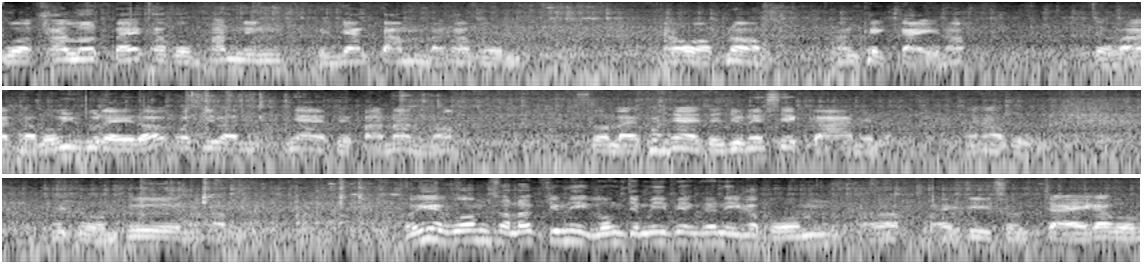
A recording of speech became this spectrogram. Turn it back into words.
บวกค่ารถไปครับผมพันหนึ่งเป็นยางต่ำนะครับผมเอาออกนอกทางไกลๆเนาะ แต่ว่ากับผมมีผู้ใดหรอกว่าที่มันง่ายไปปานนั่นเนาะตัวไรกก็ง่ายจะอยู่ในเซกานี่แหละนะครับผมในตัวอำเภอนะครับโอเคผมสำหรับคลิปนี้ผมจะมีเพียงเท่านี้ครับผมสำหรับใครที่สนใจครับผม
